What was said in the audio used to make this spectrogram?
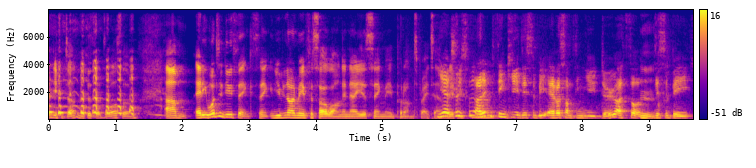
and you've done this. That's awesome. Um, Eddie, what did you think? think? You've known me for so long, and now you're seeing me put on spray tan. Yeah, What do you think? truthfully, I didn't think you this would be ever something you'd do. I thought Mm. this would be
